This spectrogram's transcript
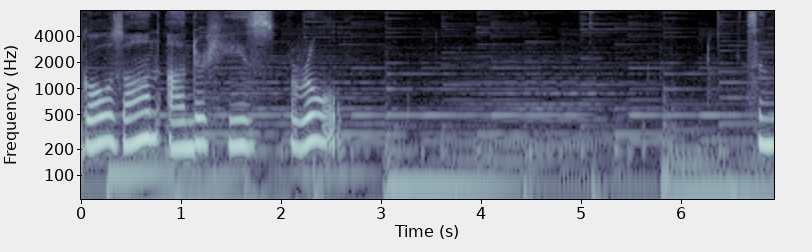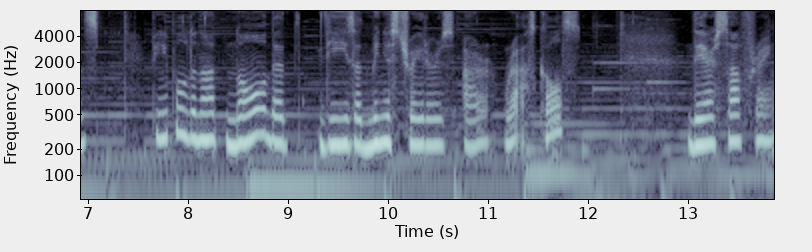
goes on under his rule. Since people do not know that these administrators are rascals, they are suffering.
